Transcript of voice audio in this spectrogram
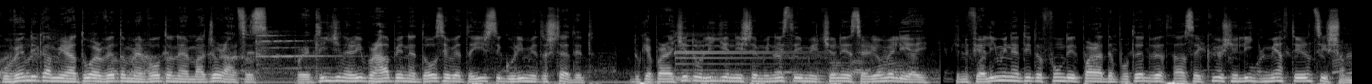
Kuvendi ka miratuar vetëm me votën e maxhorancës, projektligjin e ri për hapjen e dosjeve të ish-sigurimit të shtetit. Duke paraqitur ligjin ishte ministri i Mirëqenies Erion Veliaj, që në fjalimin e tij të fundit para deputetëve tha se ky është një ligj mjaft i rëndësishëm,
